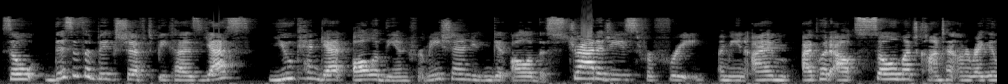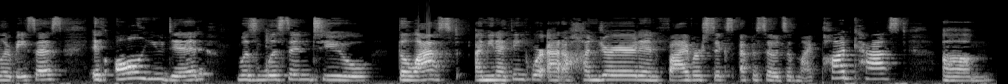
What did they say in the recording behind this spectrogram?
So this is a big shift because yes, you can get all of the information. You can get all of the strategies for free. I mean, I'm, I put out so much content on a regular basis. If all you did was listen to the last, I mean, I think we're at 105 or six episodes of my podcast, um,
